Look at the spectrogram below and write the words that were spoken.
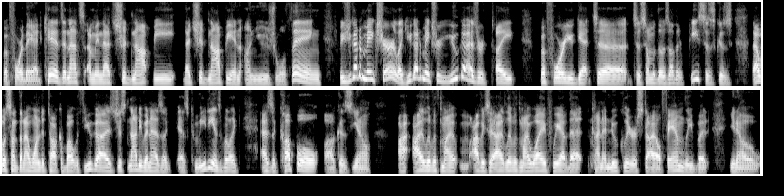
before they had kids, and that's I mean that should not be that should not be an unusual thing because you got to make sure like you got to make sure you guys are tight before you get to to some of those other pieces because that was something I wanted to talk about with you guys, just not even as a as comedians, but like as a couple, uh, because you know. I, I live with my obviously I live with my wife. We have that kind of nuclear style family, but you know,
